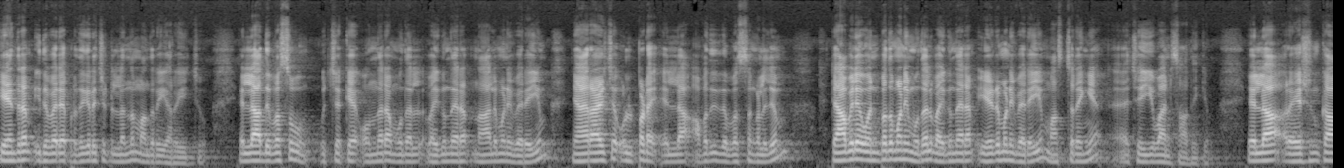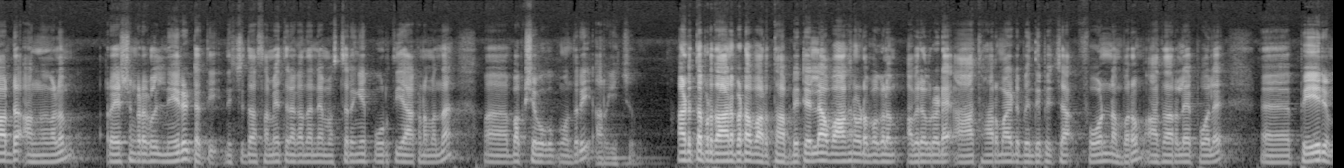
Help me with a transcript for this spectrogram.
കേന്ദ്രം ഇതുവരെ പ്രതികരിച്ചിട്ടില്ലെന്നും മന്ത്രി അറിയിച്ചു. എല്ലാ ദിവസവും ഉച്ചയ്ക്ക് ഒന്നര മുതൽ വൈകുന്നേരം നാല് മണി വരെയും ഞായറാഴ്ച ഉൾപ്പെടെ എല്ലാ അവധി ദിവസങ്ങളിലും രാവിലെ ഒൻപത് മണി മുതൽ വൈകുന്നേരം ഏഴ് മണി വരെയും മസ്റ്ററിങ് ചെയ്യുവാൻ സാധിക്കും. എല്ലാ റേഷൻ കാർഡ് അംഗങ്ങളും റേഷൻ കടകളിൽ നേരിട്ടെത്തി നിശ്ചിത സമയത്തിനകം തന്നെ മസ്റ്ററിംഗ് പൂർത്തിയാക്കണമെന്ന് ഭക്ഷ്യവകുപ്പ് മന്ത്രി അറിയിച്ചു. അടുത്ത പ്രധാനപ്പെട്ട വാർത്താ അപ്ഡേറ്റ് എല്ലാ വാഹന ഉടമകളും അവരവരുടെ ആധാറുമായിട്ട് ബന്ധിപ്പിച്ച ഫോൺ നമ്പറും ആധാറിലെ പോലെ പേരും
